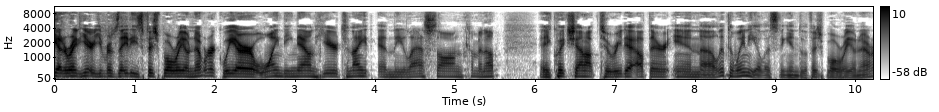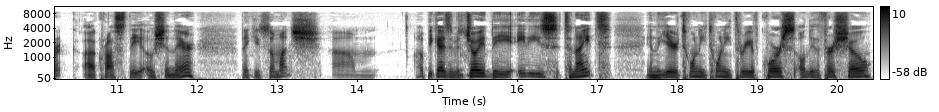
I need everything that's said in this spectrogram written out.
Got it right here, Universe 80s Fishbowl Radio Network. We are winding down here tonight, and the last song coming up. A quick shout out to Rita out there in uh, Lithuania listening into the Fishbowl Radio Network uh, across the ocean there. Thank you so much. Um, I hope you guys have enjoyed the 80s tonight in the year 2023, of course, only the first show.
